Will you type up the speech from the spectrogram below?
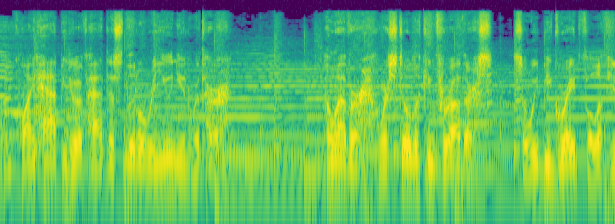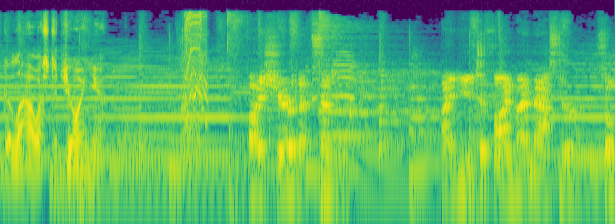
I'm quite happy to have had this little reunion with her. However, we're still looking for others, so we'd be grateful if you'd allow us to join you. I share that sentiment. I need to find my master, so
